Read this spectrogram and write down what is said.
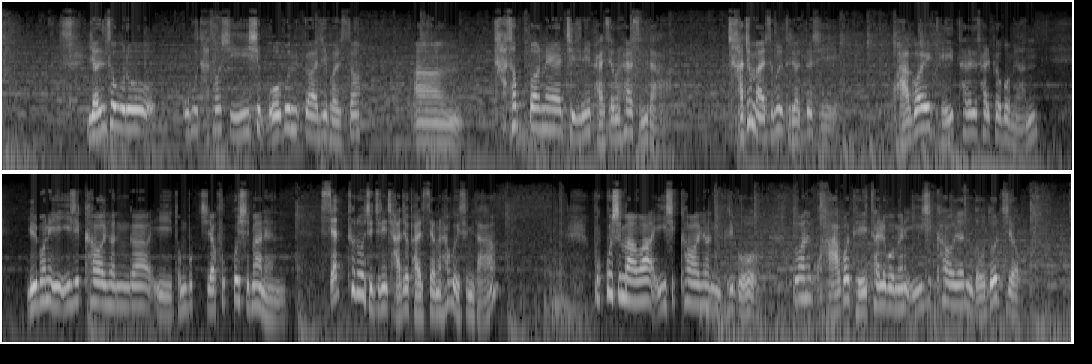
연속으로 오후 5시 25분까지 벌써 음, 다섯 번의 지진이 발생을 하였습니다. 자주 말씀을 드렸듯이 과거의 데이터를 살펴보면 일본의 이 이시카와현과 이 동북지역 후쿠시마는 세트로 지진이 자주 발생을 하고 있습니다. 후쿠시마와 이시카와현 그리고 또한 과거 데이터를 보면 이시카와현 노도 지역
